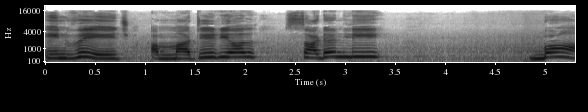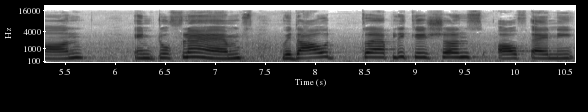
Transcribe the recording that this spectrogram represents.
in which a material suddenly burn into flames without the applications of any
